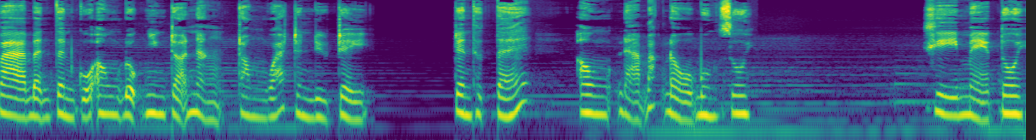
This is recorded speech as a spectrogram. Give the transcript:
Và bệnh tình của ông đột nhiên trở nặng trong quá trình điều trị. Trên thực tế, ông đã bắt đầu buông xuôi. Khi mẹ tôi,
